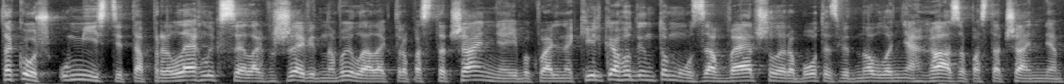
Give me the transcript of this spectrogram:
Також у місті та прилеглих селах вже відновили електропостачання і буквально кілька годин тому завершили роботи з відновлення газопостачання.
